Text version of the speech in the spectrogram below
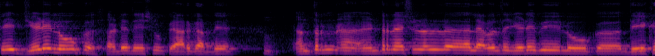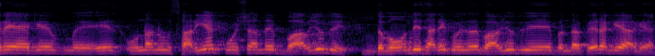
ਤੇ ਜਿਹੜੇ ਲੋਕ ਸਾਡੇ ਦੇਸ਼ ਨੂੰ ਪਿਆਰ ਕਰਦੇ ਆ ਅੰਤਰ ਇੰਟਰਨੈਸ਼ਨਲ ਲੈਵਲ ਤੇ ਜਿਹੜੇ ਵੀ ਲੋਕ ਦੇਖ ਰਹੇ ਆ ਕਿ ਇਹ ਉਹਨਾਂ ਨੂੰ ਸਾਰੀਆਂ ਕੋਸ਼ਿਸ਼ਾਂ ਦੇ ਬਾਵਜੂਦ ਵੀ, ਦਬਾਉਣ ਦੀ ਸਾਰੀ ਕੋਸ਼ਿਸ਼ਾਂ ਦੇ ਬਾਵਜੂਦ ਵੀ ਇਹ ਬੰਦਾ ਫੇਰ ਅੱਗੇ ਆ ਗਿਆ।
